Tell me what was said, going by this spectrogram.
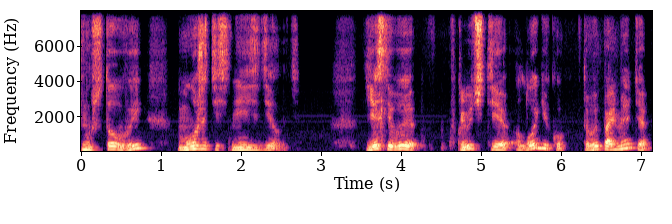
Ну что вы можете с ней сделать? Если вы включите логику, то вы поймете,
